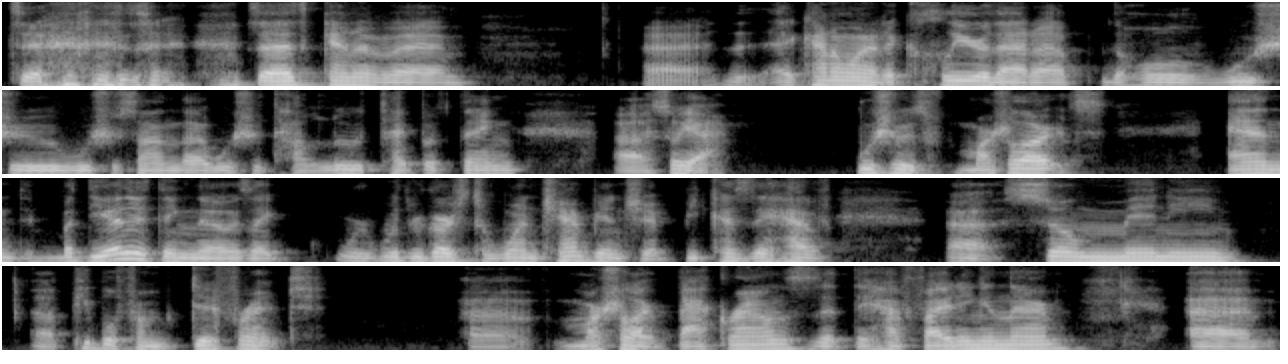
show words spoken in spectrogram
so, so that's kind of um, uh, I kind of wanted to clear that up, the whole wushu, wushu sanda, wushu taolu type of thing. Uh, so yeah, wushu is martial arts, and but the other thing though is like with regards to one championship because they have uh, so many uh, people from different uh, martial art backgrounds that they have fighting in there. Um,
